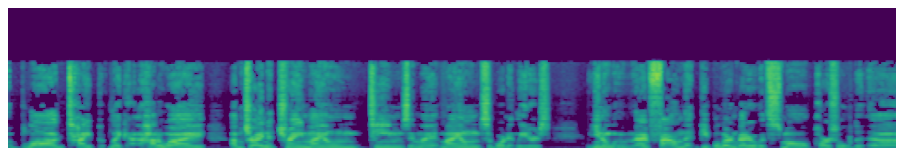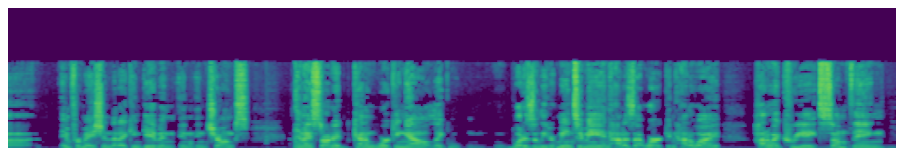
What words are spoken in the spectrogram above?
a blog type like how do i i'm trying to train my own teams and my my own subordinate leaders. You know i've found that people learn better with small parceled uh, information that i can give in, in, in chunks. And i started kind of working out like what does a leader mean to me and how does that work and how do i how do i create something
